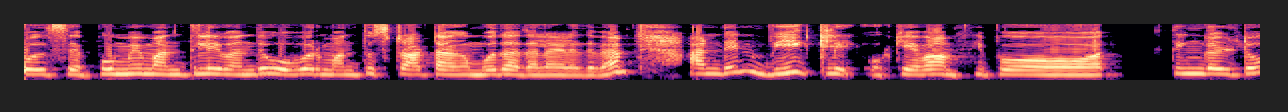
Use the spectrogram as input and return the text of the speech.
கோல்ஸ் எப்போவுமே மந்த்லி வந்து ஒவ்வொரு மந்த்தும் ஸ்டார்ட் ஆகும்போது அதெல்லாம் எழுதுவேன். அண்ட் தென் வீக்லி ஓகேவா இப்போது திங்கள் டு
